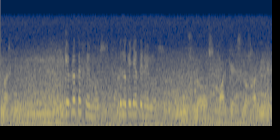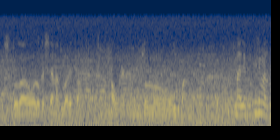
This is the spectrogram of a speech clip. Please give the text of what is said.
y más libre. ¿Y qué protegemos de lo que ya tenemos? Uf, los parques, los jardines, todo lo que sea naturaleza, aún en el entorno urbano. Vale, muchísimas gracias.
